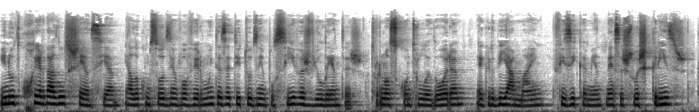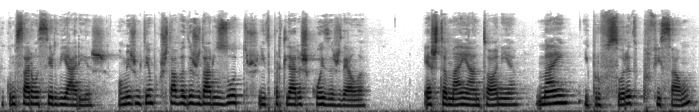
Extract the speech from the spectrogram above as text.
E no decorrer da adolescência, ela começou a desenvolver muitas atitudes impulsivas, violentas, tornou-se controladora, agredia a mãe fisicamente nessas suas crises que começaram a ser diárias. Ao mesmo tempo, gostava de ajudar os outros e de partilhar as coisas dela. Esta mãe, a Antónia, mãe e professora de profissão,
